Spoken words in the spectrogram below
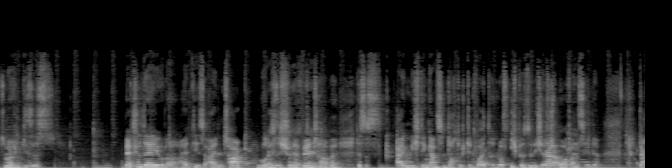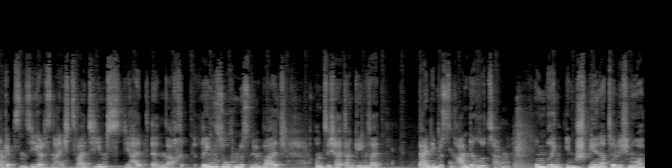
zum Beispiel dieses Battle Day oder halt dieser einen Tag, wo Was ich schon erwähnt habe. Das ist eigentlich den ganzen Tag durch den Weiteren, was ich persönlich als Ah, Sport okay. anzähle. Da gibt es einen Sieger, das sind eigentlich zwei Teams, die halt äh, nach Ringen suchen müssen im Wald und sich halt dann gegenseitig. Nein, die müssen andere sozusagen umbringen, im Spiel natürlich nur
